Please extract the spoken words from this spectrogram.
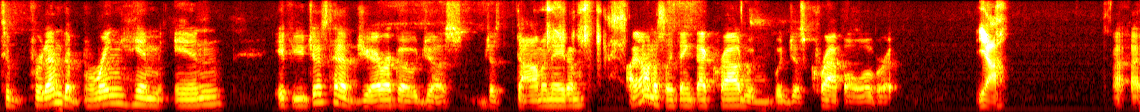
to for them to bring him in, if you just have Jericho just just dominate him, I honestly think that crowd would would just crap all over it. Yeah. I, I.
